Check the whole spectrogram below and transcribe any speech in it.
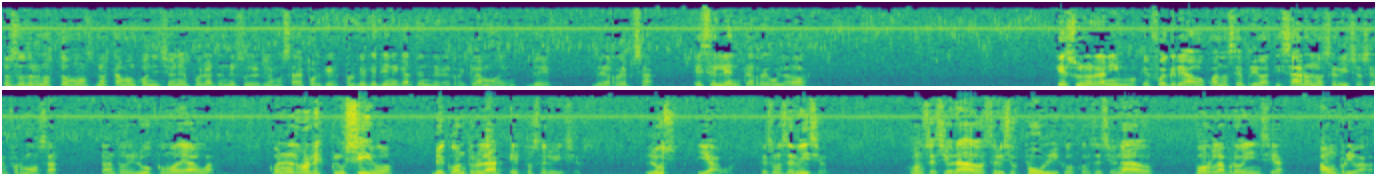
nosotros no estamos, no estamos en condiciones de poder atender su reclamo. ¿Sabe por qué? Porque el que tiene que atender el reclamo de, de, REPSA es el ente regulador, que es un organismo que fue creado cuando se privatizaron los servicios en Formosa, tanto de luz como de agua, con el rol exclusivo de controlar estos servicios. Luz y agua, que son servicios concesionados, servicios públicos concesionados por la provincia a un privado.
